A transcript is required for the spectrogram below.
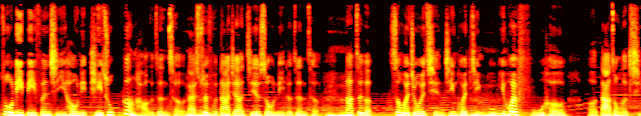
做利弊分析以后，你提出更好的政策来说服大家接受你的政策，嗯那这个社会就会前进，会进步，嗯也会符合呃大众的期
